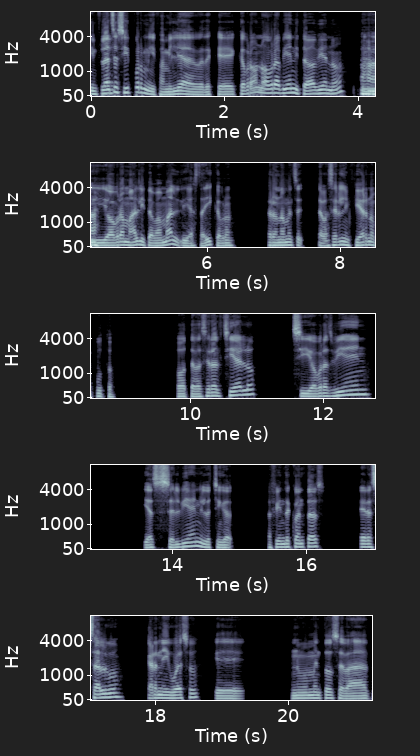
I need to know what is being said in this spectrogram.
Influencia sí por mi familia, de que, cabrón, obra bien y te va bien, ¿no? Ajá. Y obra mal y te va mal, y hasta ahí, cabrón. Pero no me... Te va a hacer el infierno, puto. O te vas a ir al cielo si obras bien y haces el bien y la chinga. A fin de cuentas, eres algo, carne y hueso, que en un momento se va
